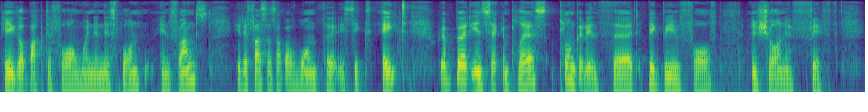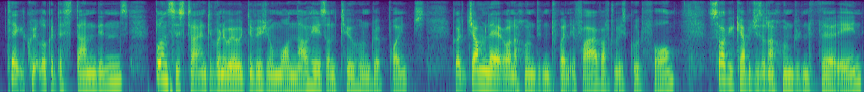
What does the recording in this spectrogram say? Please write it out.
he got back to form winning this one in France. He had a fastest lap of 136.8. We had Bertie in second place, Plunkett in third, Big B in fourth, and Sean in fifth. Take a quick look at the standings. Bunce is starting to run away with Division 1 now. He's on 200 points. Got Jaminator on 125 after his good form. Soggy Cabbages on 113.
